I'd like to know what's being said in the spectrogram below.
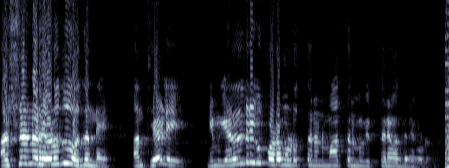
ಅಶ್ರಣರು ಹೇಳೋದು ಅದನ್ನೇ. ಅಂತ ಹೇಳಿ ನಿಮ್ಗೆಲ್ಲರಿಗೂ ಪಡ ಮಾಡುತ್ತಾ ನನ್ನ ಮಾತನ್ನು ಮುಗಿಯುತ್ತೇನೆ. ವಂದನೆಗಳು.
